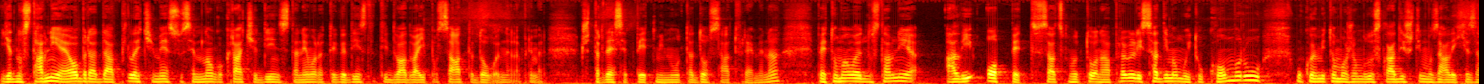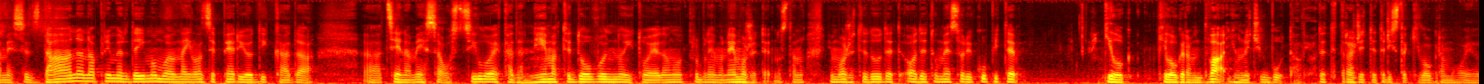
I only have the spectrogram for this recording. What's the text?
jednostavnija je obrada, pileće meso se mnogo kraće dinsta, ne morate ga dinstati 2-2,5 sata, dovoljno je, na primjer, 45 minuta do sat vremena, pa je to malo jednostavnije, ali opet sad smo to napravili, sad imamo i tu komoru u kojoj mi to možemo da uskladištimo zalihe za mesec dana, na primjer, da imamo, jer najlaze periodi kada cena mesa osciluje, kada nemate dovoljno i to je jedan od problema, ne možete jednostavno, vi možete da odete, odete u mesor i kupite kilog, kilogram dva junećeg buta, ali odete tražite 300 kg, ovo je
